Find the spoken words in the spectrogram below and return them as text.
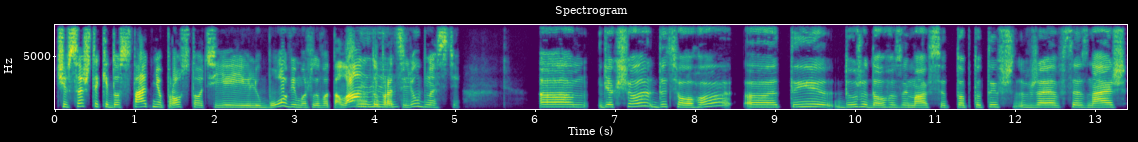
чи все ж таки достатньо просто цієї любові, можливо, таланту, Мгм. працелюбності? Ем, якщо до цього е, ти дуже довго займався, тобто ти вже все знаєш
